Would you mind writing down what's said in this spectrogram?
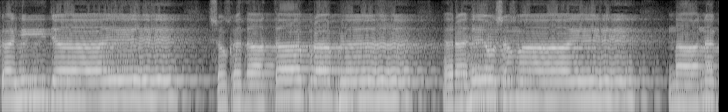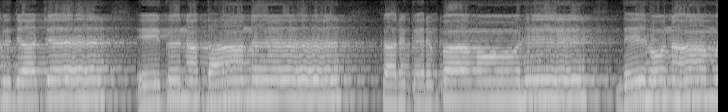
ਕਹੀ ਜਾਏ? ਸੁਖ ਦਾਤਾ ਪ੍ਰਭ ਉਸ ਸਮਾਏ, ਨਾਨਕ ਜਾਚੈ ਏਕ ਨ ਦਾਨ। ਕਰ ਕਿਰਪਾ ਮੋਹੇ, ਦੇਹੋ ਨਾਮ।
